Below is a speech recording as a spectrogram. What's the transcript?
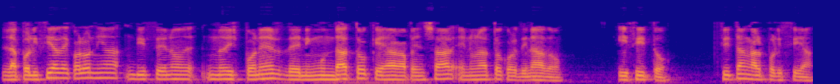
La policía de Colonia dice no, no disponer de ningún dato que haga pensar en un acto coordinado. Y cito, citan al policía.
